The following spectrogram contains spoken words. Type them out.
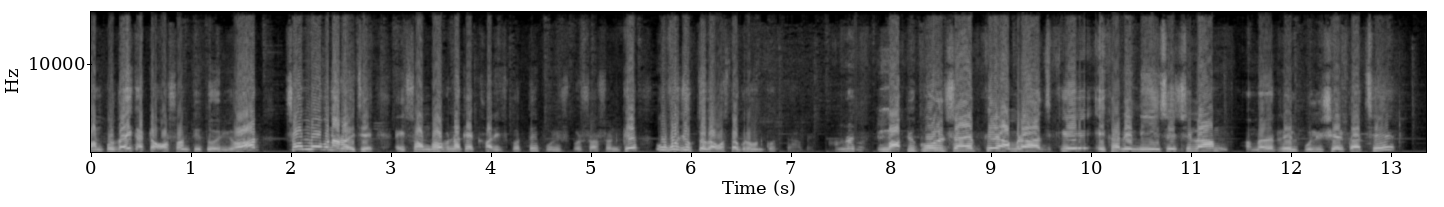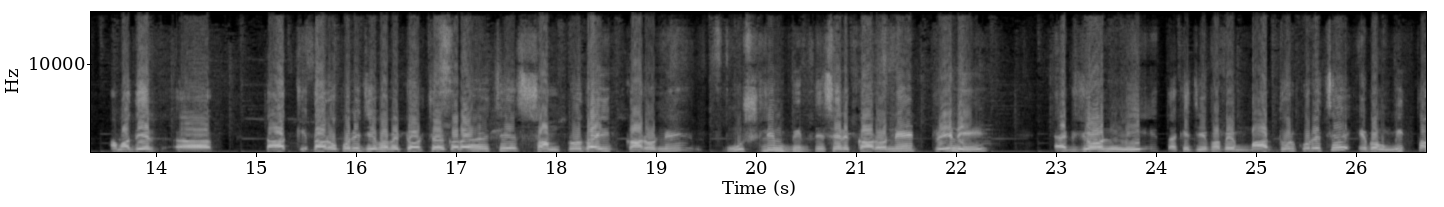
সাম্প্রদায়িক একটা অশান্তি তৈরি হওয়ার সম্ভাবনা রয়েছে। এই সম্ভাবনাকে খারিজ করতে পুলিশ প্রশাসনকে উপযুক্ত ব্যবস্থা গ্রহণ করতে হবে। আমরা মাফিকুল সাহেবকে আমরা আজকে এখানে নিয়ে এসেছিলাম। আমাদের রেল পুলিশের কাছে। আমাদের তাকে, তার উপরে যেভাবে টর্চার করা হয়েছে, সাম্প্রদায়িক কারণে, মুসলিম বিদ্বেষের কারণে, ট্রেনে একজন মেয়ে তাকে যেভাবে মারধর করেছে এবং মিথ্যা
